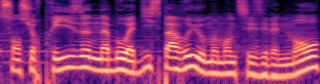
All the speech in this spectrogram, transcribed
Sans surprise, Nabo a disparu au moment de ces événements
